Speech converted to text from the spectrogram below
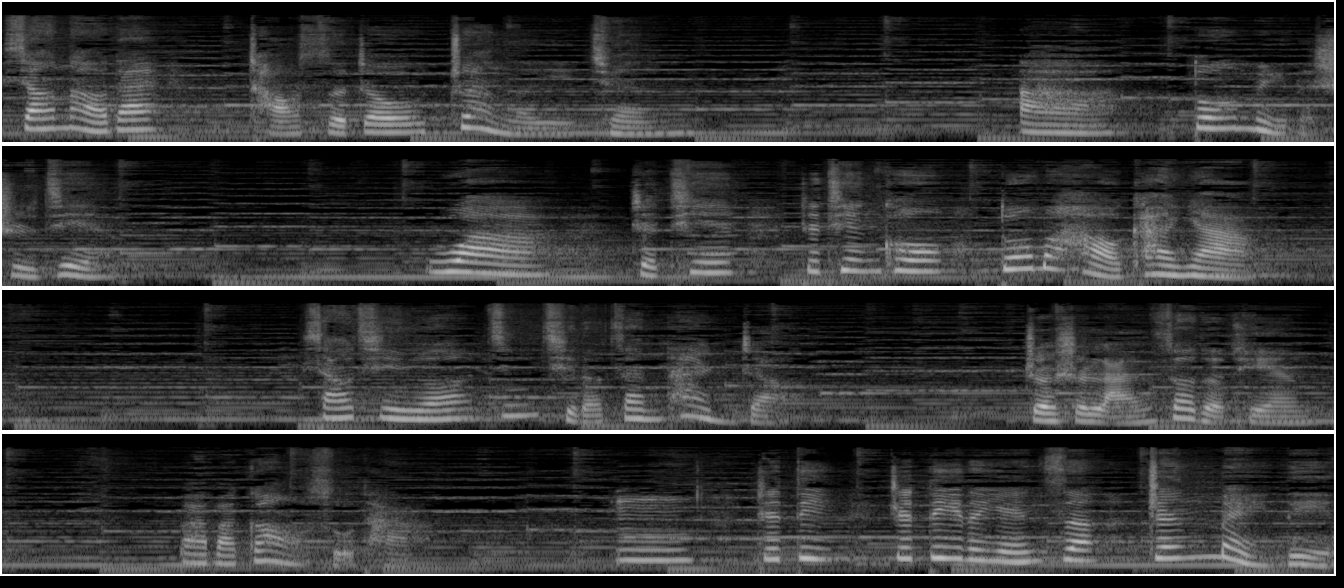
小脑袋朝四周转了一圈。啊，多美的世界！哇，这天，这天空多么好看呀！小企鹅惊奇地赞叹着：“这是蓝色的天。”爸爸告诉他：“嗯，这地，这地的颜色真美丽。”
